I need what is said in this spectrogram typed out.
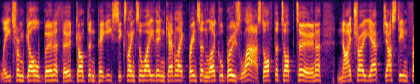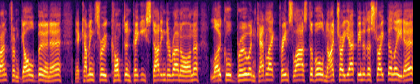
leads from Goldburner. Third Compton Peggy, six lengths away. Then Cadillac Prince and Local Brews last off the top turn. Nitro Yap just in front from Goldburner. Now coming through Compton Peggy, starting to run on. Local Brew and Cadillac Prince last of all. Nitro Yap into the straight, the leader.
